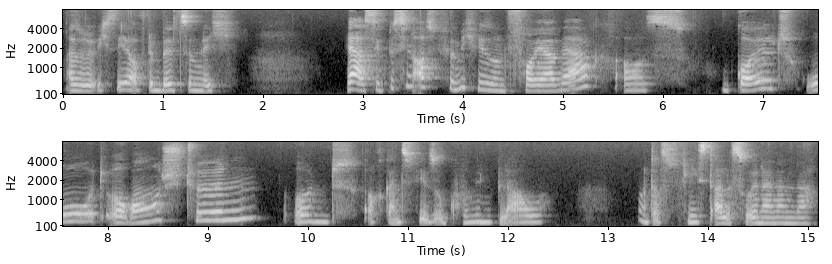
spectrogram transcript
Also ich sehe auf dem Bild ziemlich, ja, es sieht ein bisschen aus für mich wie so ein Feuerwerk aus Gold, Rot, Orangetönen und auch ganz viel so grün, blau. Und das fließt alles so ineinander.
